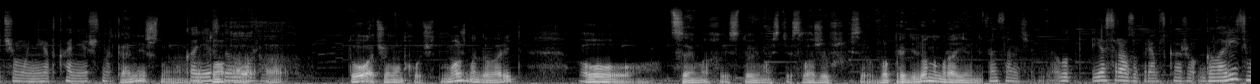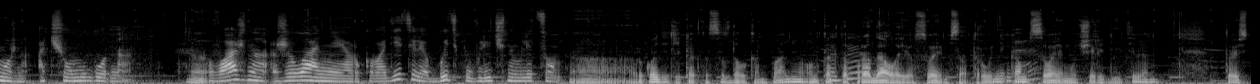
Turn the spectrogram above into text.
Почему нет, конечно. Конечно. Конечно, а то, можно. А, а, то, о чем он хочет. Можно говорить о ценах и стоимости, сложившихся в определенном районе. Сан Саныч, вот я сразу прям скажу, говорить можно о чем угодно. А. Важно желание руководителя быть публичным лицом. А, руководитель как-то создал компанию, он как-то угу. продал ее своим сотрудникам, да. своим учредителям. То есть,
